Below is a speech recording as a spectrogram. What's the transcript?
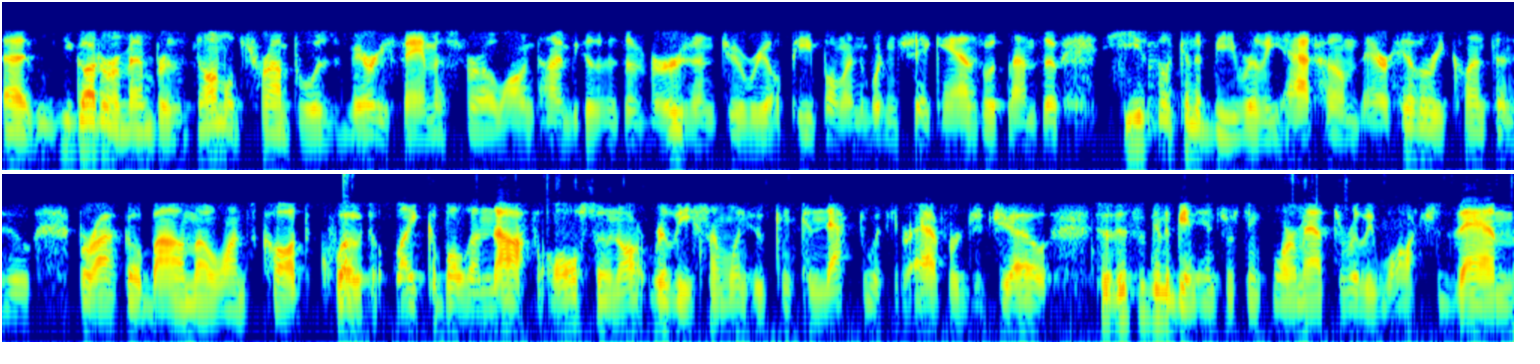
uh, you got to remember that Donald Trump was very famous for a long time because of his aversion to real people and wouldn't shake hands with them. So he's not going to be really at home there. Hillary Clinton, who Barack Obama once called quote likable enough, also not really someone who can connect with your average Joe. So this is going to be an interesting format to really watch them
